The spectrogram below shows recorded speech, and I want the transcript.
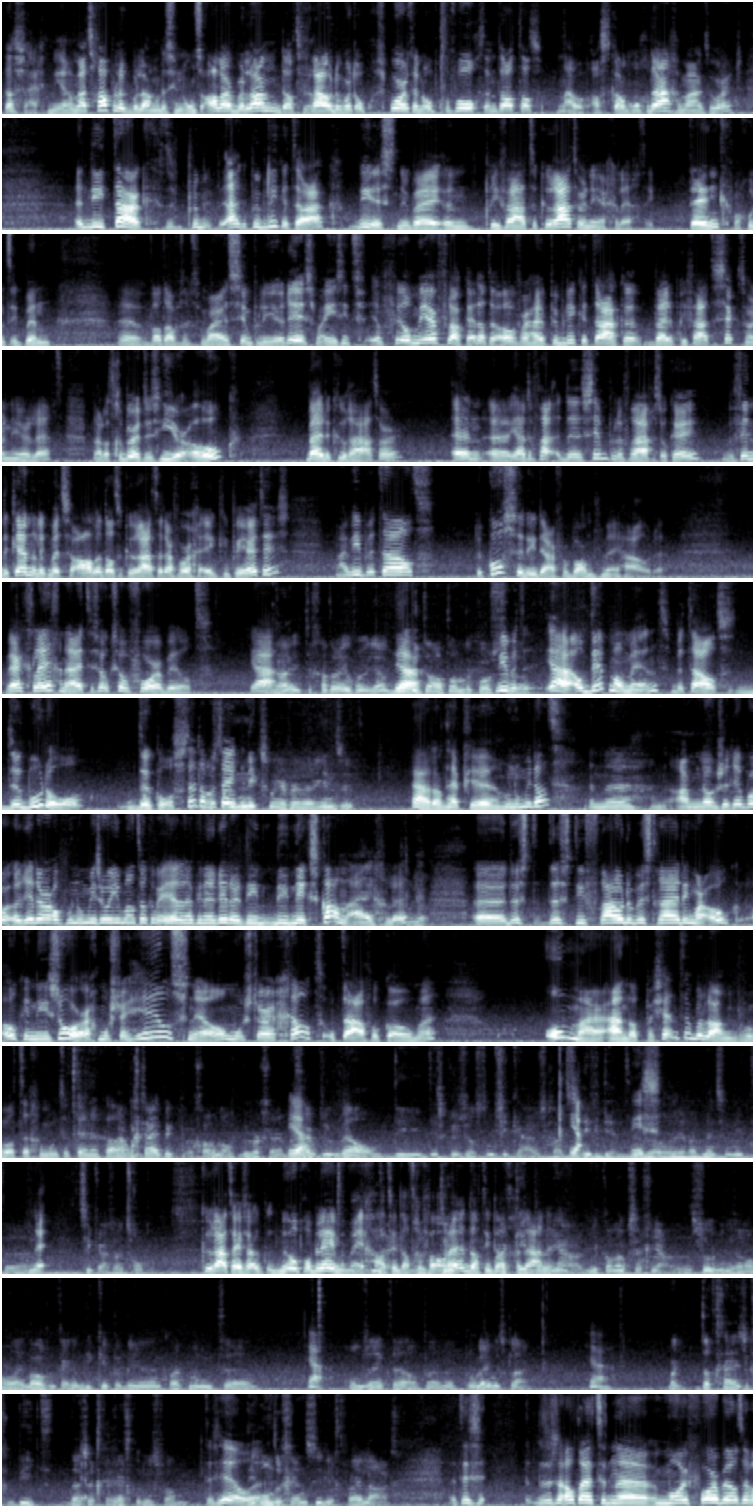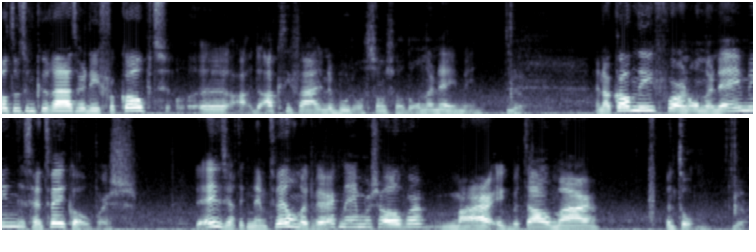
Dat is eigenlijk meer een maatschappelijk belang. Dat is in ons aller belang dat fraude wordt opgespoord en opgevolgd en dat dat, nou, als het kan, ongedaan gemaakt wordt. En die taak, de eigenlijk publieke taak, die is nu bij een private curator neergelegd. Ik denk, maar goed, ik ben eh, wat dat betreft maar een simpele jurist, maar je ziet op veel meer vlakken hè, dat de overheid publieke taken bij de private sector neerlegt. Nou, dat gebeurt dus hier ook, bij de curator. En eh, ja, de, de simpele vraag is: oké, we vinden kennelijk met z'n allen dat de curator daarvoor geëquipeerd is. Maar wie betaalt de kosten die daar verband mee houden? Werkgelegenheid is ook zo'n voorbeeld. Ja, Ja, je gaat er even, ja, wie Ja. betaalt dan de kosten? ja, op dit moment betaalt de boedel de kosten. Dat als er betekent, niks meer verder in zit. ja, dan heb je, hoe noem je dat? Een, eh, een armloze ribber- ridder, of hoe noem je zo iemand ook alweer? Ja, dan heb je een ridder die, die niks kan eigenlijk. Ja. Eh, dus, dus die fraudebestrijding, maar ook, ook in die zorg, moest er heel snel moest er geld op tafel komen. Om maar aan dat patiëntenbelang bijvoorbeeld tegemoet te kunnen Nou, komen. begrijp ik gewoon als burger, begrijp Ja. ik natuurlijk wel die discussie als het om ziekenhuizen gaat. Dat Ja, is evident. die is- je gaat mensen niet eh, Nee. het ziekenhuis uitschoppen. Curator heeft ook nul problemen mee gehad Nee, in dat geval, hè, dat hij dat gedaan heeft. Ja, je kan ook zeggen, ja, sorry, er zijn allerlei mogelijkheden om die kippen binnen een kwart minuut eh, Ja. om zeep te helpen en het probleem is klein. Ja, Maar dat grijze gebied, daar Ja. zegt de rechter dus van, het is heel. die eh, ondergrens die ligt vrij laag. Het is, het is altijd een, eh, een mooi voorbeeld. Hè. Wat doet een curator? Die verkoopt eh, de activa in de boedel, soms wel de onderneming. Ja. En dan kan die voor een onderneming, er zijn twee kopers. De ene zegt, ik neem 200 werknemers over, maar ik betaal maar een ton. Ja.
